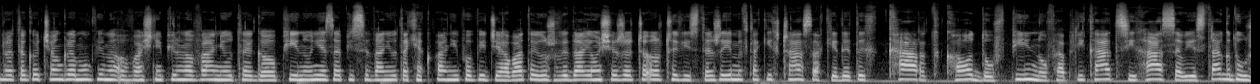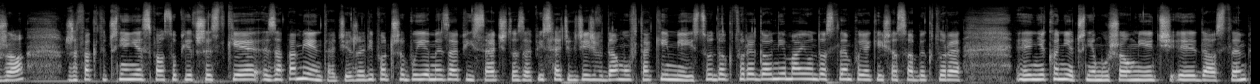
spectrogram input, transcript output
Dlatego ciągle mówimy o właśnie pilnowaniu tego PIN-u, nie zapisywaniu, tak jak pani powiedziała. To już wydają się rzeczy oczywiste. Żyjemy w takich czasach, kiedy tych kart, kodów, PIN-ów, aplikacji, haseł jest tak dużo, że faktycznie nie sposób je wszystkie zapamiętać. Jeżeli potrzebujemy zapisać, to zapisać gdzieś w domu, w takim miejscu, do którego nie mają dostępu jakieś osoby, które y, niekoniecznie muszą mieć y, dostęp.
